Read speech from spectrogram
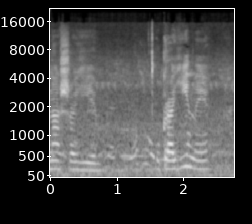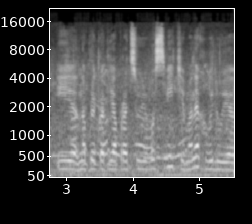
нашої України. І, наприклад, я працюю в освіті, мене хвилює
